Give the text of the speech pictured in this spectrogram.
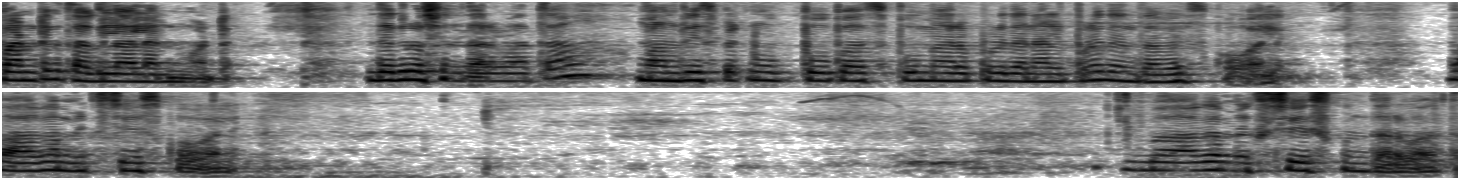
పంటకు తగలాలన్నమాట. దగ్గర వచ్చిన తర్వాత మనం తీసిపెట్టిన ఉప్పు పసుపు మిరపొడి ధనాల పొడి దీంతో వేసుకోవాలి. బాగా మిక్స్ చేసుకోవాలి. బాగా మిక్స్ చేసుకున్న తర్వాత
